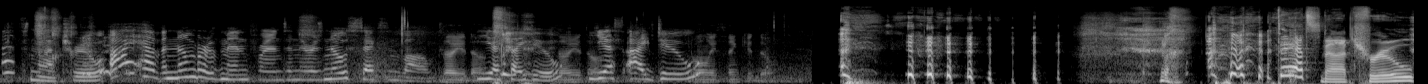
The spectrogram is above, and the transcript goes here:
That's not true. I have a number of men friends, and there is no sex involved. No, you don't. Yes, I do. No, you don't. Yes, I You do. only think you do. That's not true.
